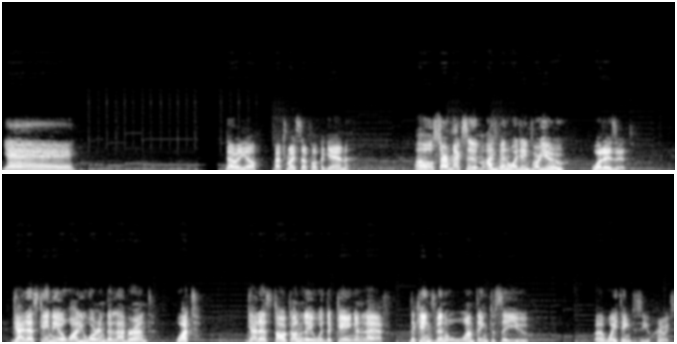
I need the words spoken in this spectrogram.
Yay! There we go. Patch myself up again. Oh, Sir Maxim! I've been waiting for you! What is it? Gades came here while you were in the labyrinth. What? Gades talked only with the king and left. The king's been wanting to see you. Uh, waiting to see you, anyways.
